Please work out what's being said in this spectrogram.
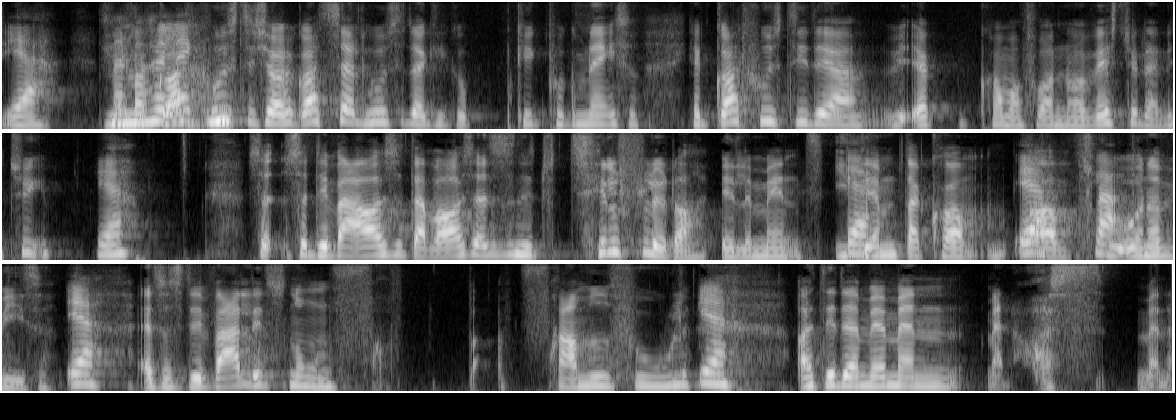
ja, Man jeg må kan godt ikke... huske det, jeg kan godt selv huske det, da jeg gik, gik på gymnasiet. Jeg kan godt huske de der, jeg kommer fra Nordvestjylland i Thy, Ja, så, så det var også, der var også altid sådan et tilflytter-element i Ja. dem, der kom Ja, og skulle klart. undervise. ja, Altså, så det var lidt sådan nogle fremmede fugle. ja, Og det der med, at man, man også, man,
